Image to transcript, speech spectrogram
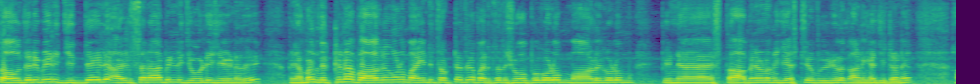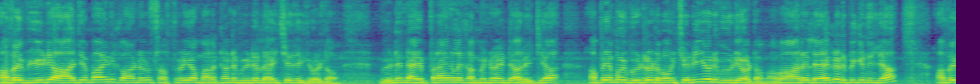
സൗദി അറേബ്യയിൽ ജിദ്ദയിൽ അൽസനാബിൽ ജോലി ചെയ്യണത്. അപ്പോൾ നമ്മൾ നിൽക്കുന്ന ഭാഗങ്ങളും അതിന്റെ തൊട്ടടുത്ത പരിസര ഷോപ്പുകളും മാളുകളും പിന്നെ സ്ഥാപനങ്ങളൊക്കെ ജസ്റ്റ് വീഡിയോകൾ കാണിക്കാൻ വെച്ചിട്ടാണ്. അപ്പോൾ വീഡിയോ ആദ്യമായിട്ട് കാണുന്നത് സബ്സ്ക്രൈബ് ചെയ്യാൻ മറക്കാണ്ട് വീഡിയോ ലൈക്ക് ചെയ്തേക്കും കേട്ടോ. വീടിന്റെ അഭിപ്രായങ്ങൾ കമന്റുമായിട്ട് അറിയിക്കുക. അപ്പോൾ നമ്മൾ വീഡിയോ പോകും. ചെറിയൊരു വീഡിയോ കേട്ടോ. അപ്പോൾ ആരും ലേഖ എടുപ്പിക്കുന്നില്ല. അപ്പോൾ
